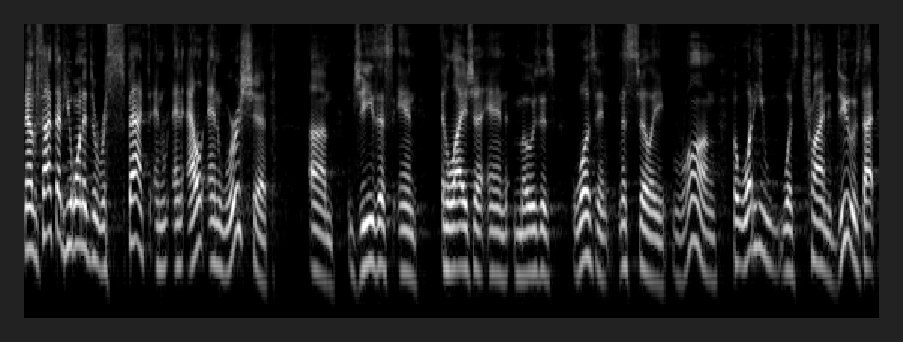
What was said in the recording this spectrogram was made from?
Now, the fact that he wanted to respect and, and, and worship um, Jesus and Elijah and Moses wasn't necessarily wrong, but what he was trying to do is that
